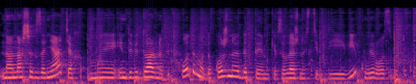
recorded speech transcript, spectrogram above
На наших заняттях ми індивідуально підходимо до кожної дитинки в залежності від її віку і розвитку.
